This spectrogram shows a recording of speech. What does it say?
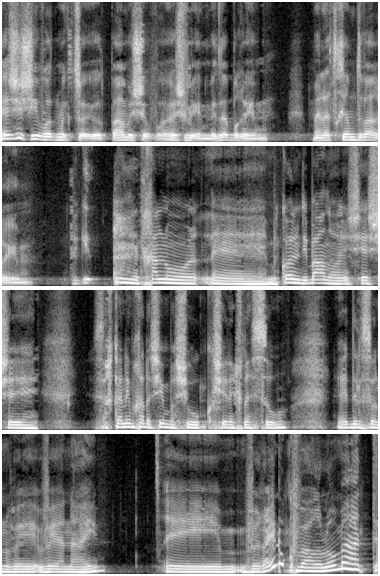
יש ישיבות מקצועיות, פעם בשבוע, יושבים, מדברים, מנתחים דברים. תגיד, התחלנו, אה, מקודם דיברנו שיש אה, שחקנים חדשים בשוק שנכנסו, אדלסון ו- וינאי, אה, וראינו כבר לא מעט,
